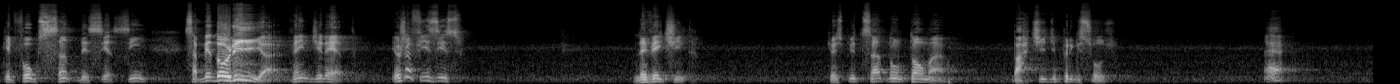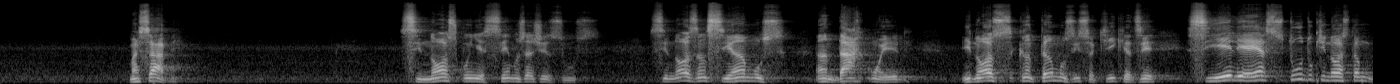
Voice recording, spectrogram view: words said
Aquele fogo santo descer assim, sabedoria, vem direto. Eu já fiz isso. Levei tinta. Que o Espírito Santo não toma partido de preguiçoso. É. Mas sabe, se nós conhecemos a Jesus, se nós ansiamos andar com Ele. E nós cantamos isso aqui, quer dizer, se Ele é tudo que nós estamos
